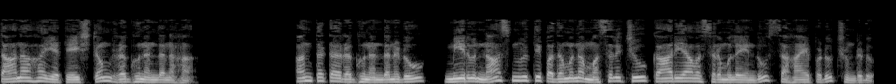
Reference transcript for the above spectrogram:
తానాహ యథేష్టం రఘునందనః అంతట రఘునందనుడు మీరు నా స్మృతి పదమున మసలుచూ కార్యావసరములయందు సహాయపడు చుండుడు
